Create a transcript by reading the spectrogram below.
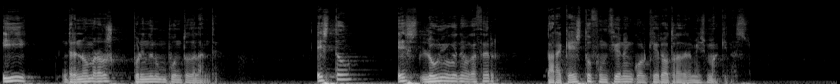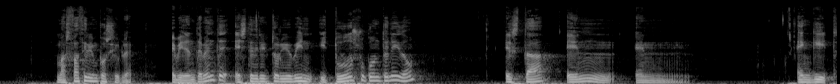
y renómbralos poniéndole un punto delante. Esto es lo único que tengo que hacer para que esto funcione en cualquier otra de mis máquinas. Más fácil imposible. Evidentemente, este directorio bin y todo su contenido está en, en, en Git.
